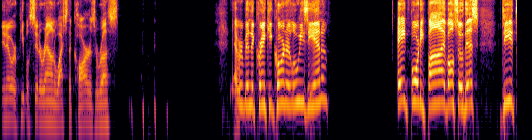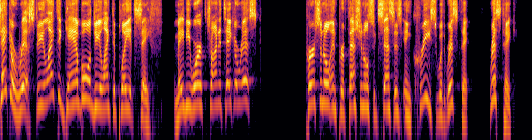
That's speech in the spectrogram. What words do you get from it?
you know, where people sit around and watch the cars rust. Ever been to Cranky Corner, Louisiana? 845. Also, this do you take a risk? Do you like to gamble? do you like to play it safe? It may be worth trying to take a risk. Personal and professional successes increase with risk, take, risk taking.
